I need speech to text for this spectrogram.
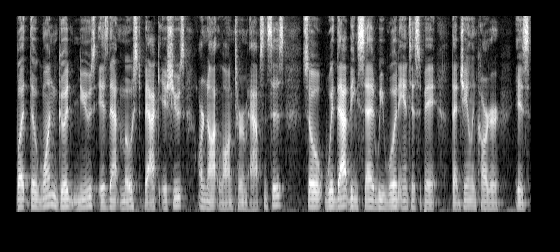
but the one good news is that most back issues are not long term absences. So, with that being said, we would anticipate that Jalen Carter is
